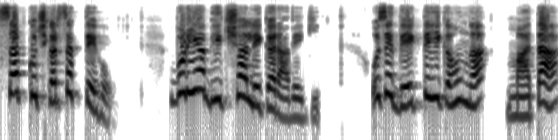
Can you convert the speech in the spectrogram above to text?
सब कुछ कर सकते हो। बुढ़िया भिक्षा लेकर आवेगी। उसे देखते ही कहूँगा, माता,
